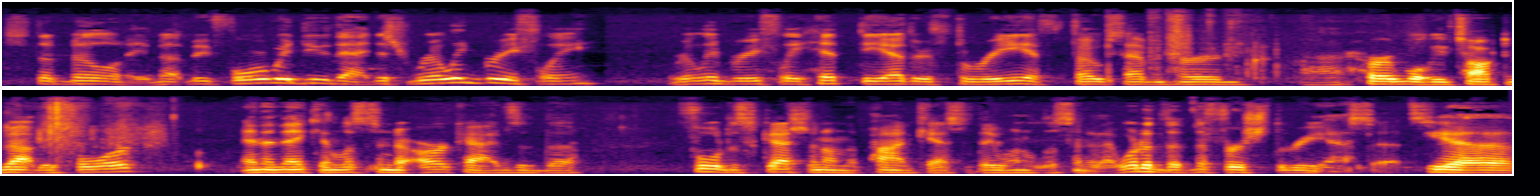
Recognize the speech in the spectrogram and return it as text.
stability. But before we do that, just really briefly, really briefly hit the other three if folks haven't heard uh, heard what we've talked about before, and then they can listen to archives of the full discussion on the podcast if they want to listen to that. What are the, the first three assets? Yeah,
